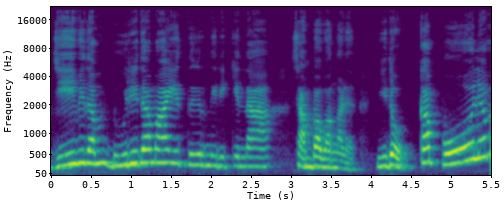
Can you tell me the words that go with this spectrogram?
ജീവിതം ദുരിതമായി തീർന്നിരിക്കുന്ന സംഭവങ്ങൾ. ഇതൊക്കെ പോലും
